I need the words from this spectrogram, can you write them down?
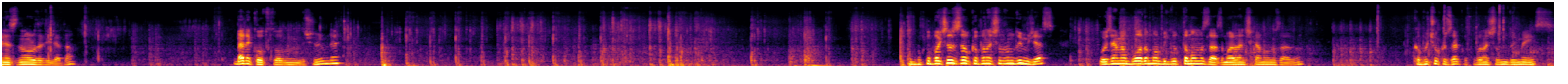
En azından orada değil adam. Ben de koltukta olduğunu düşünüyorum de. Bu kapı açılırsa o kapının açıldığını duymayacağız. O yüzden hemen bu adamı bir lootlamamız lazım. Aradan çıkarmamız lazım. Kapı çok uzak. O kapının açıldığını duymayız.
